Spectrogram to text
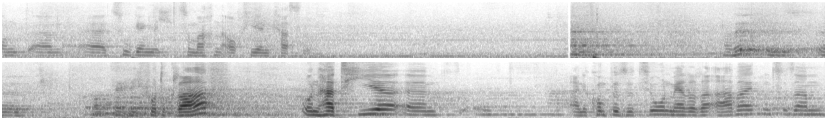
und ähm, äh, zugänglich zu machen, auch hier in Kassel. Harit ist äh, hauptsächlich Fotograf und hat hier ähm, eine Komposition mehrerer Arbeiten zusammen.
